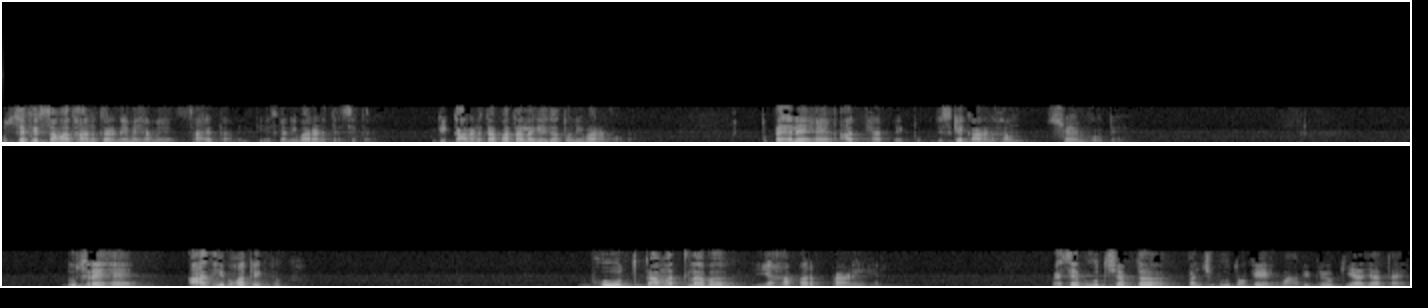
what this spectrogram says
उससे फिर समाधान करने में हमें सहायता मिलती है। इसका निवारण कैसे करें? क्योंकि कारण का पता लगेगा तो निवारण होगा। तो पहले है आध्यात्मिक दुख, जिसके कारण हम स्वयं होते हैं। दूसरे हैं आधि भौतिक दुख। भूत का मतलब यहाँ पर प्राणी है। वैसे भूत शब्द पंचभूतों के वहाँ भी प्रयोग किया जाता है।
